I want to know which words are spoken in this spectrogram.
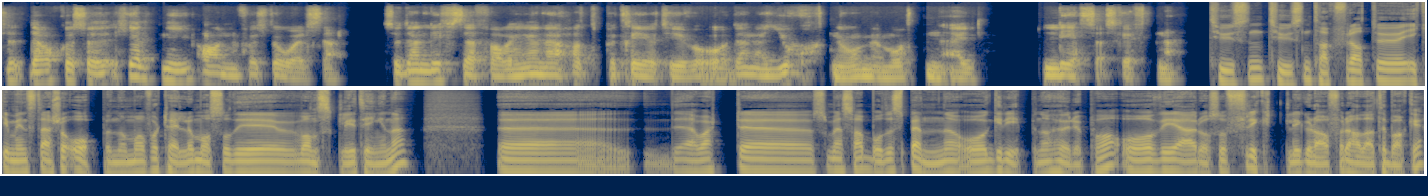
Det er akkurat så helt ny annen forståelse. Så den livserfaringen jeg har hatt på 23 år, den har gjort noe med måten jeg leser Skriftene. Tusen, tusen takk for at du ikke minst er så åpen om å fortelle om også de vanskelige tingene. Eh, det har vært, eh, som jeg sa, både spennende og gripende å høre på, og vi er også fryktelig glad for å ha deg tilbake.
